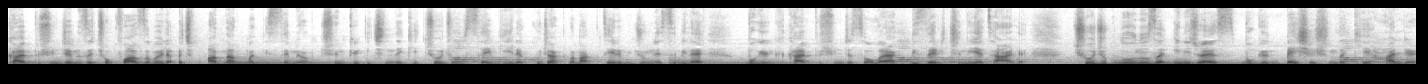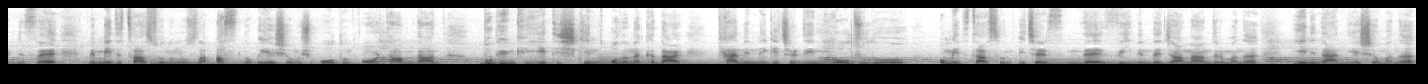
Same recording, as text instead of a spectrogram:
Kalp düşüncemizi çok fazla böyle açıp anlatmak istemiyorum. Çünkü içindeki çocuğu sevgiyle kucaklamak terimi cümlesi bile bugünkü kalp düşüncesi olarak bizler için yeterli. Çocukluğunuza ineceğiz. Bugün 5 yaşındaki hallerinize ve meditasyonunuzla aslında o yaşamış olduğun ortamdan bugünkü yetişkin olana kadar kendinle geçirdiğin yolculuğu o meditasyonun içerisinde zihninde canlandırmanı, yeniden yaşamanı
